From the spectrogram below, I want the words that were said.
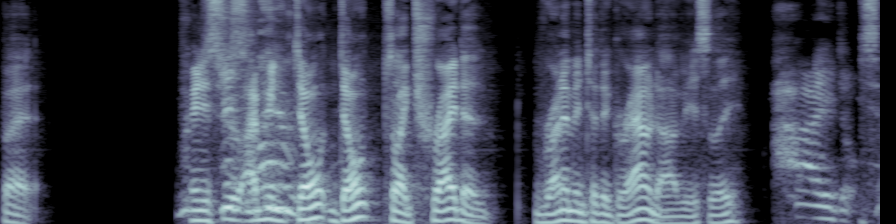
but I mean, Just I mean, him- don't don't like try to run him into the ground. Obviously, I don't.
